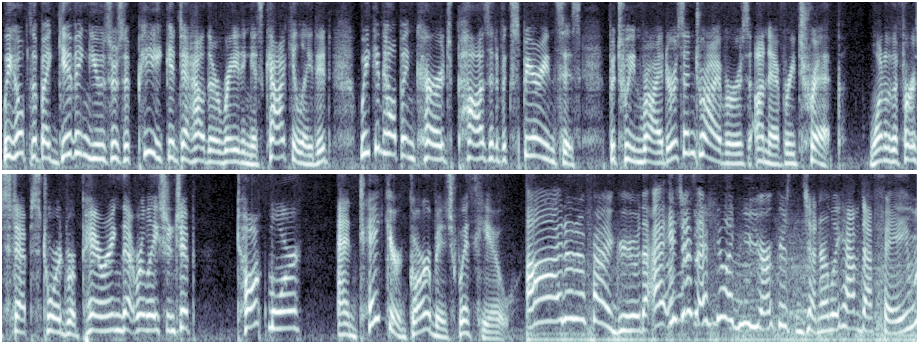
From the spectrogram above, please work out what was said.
We hope that by giving users a peek into how their rating is calculated, we can help encourage positive experiences between riders and drivers on every trip. One of the first steps toward repairing that relationship, talk more and take your garbage with you. Uh, I don't know if I agree with that. It's just I feel like New Yorkers generally have that fame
